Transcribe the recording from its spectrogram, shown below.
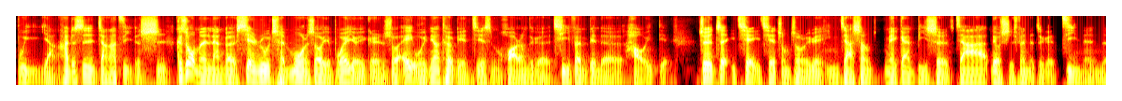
不一样，他就是讲他自己的事。可是我们两个陷入沉默的时候，也不会有一个人说：“哎、我一定要特别接什么话，让这个气氛变得好一点。”就是这一切一切种种的原因，加上美干毕设加六十分的这个技能呢，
